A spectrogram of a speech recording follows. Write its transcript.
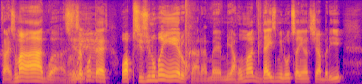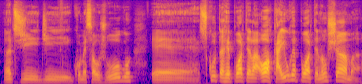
Traz uma água. Às vezes Banheiro. acontece. Ó, preciso ir no banheiro, cara. Me, arruma 10 minutos aí antes de abrir, antes de, de começar o jogo. É, escuta, repórter lá. Ó, caiu o repórter, não chama.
